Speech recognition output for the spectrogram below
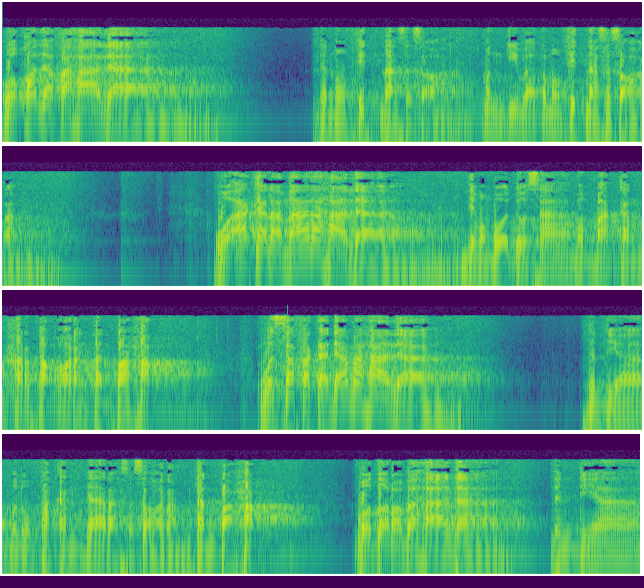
Wa qadhafa hadza dan memfitnah seseorang, menggibah atau memfitnah seseorang. Wa akala mala hadza. Dia membawa dosa memakan harta orang tanpa hak wasafaka dama hadza dan dia menumpahkan darah seseorang tanpa hak. Wa daraba hadza dan dia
